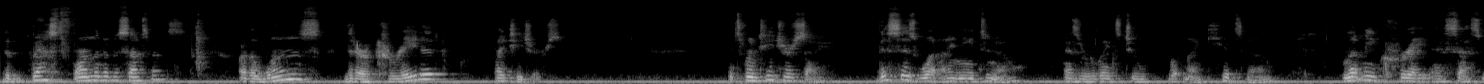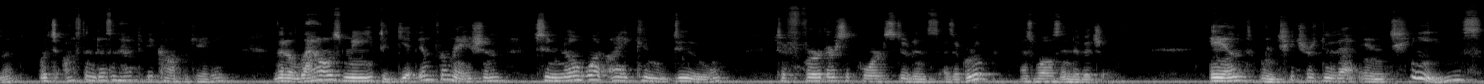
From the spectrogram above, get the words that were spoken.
The best formative assessments are the ones that are created by teachers. It's when teachers say, This is what I need to know as it relates to what my kids know. Let me create an assessment, which often doesn't have to be complicated, that allows me to get information to know what I can do to further support students as a group as well as individually. And when teachers do that in teams,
